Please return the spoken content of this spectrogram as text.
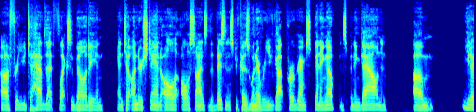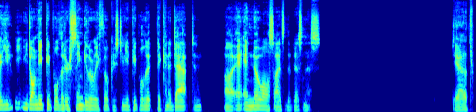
uh, for you to have that flexibility and and to understand all all sides of the business. Because whenever you've got programs spinning up and spinning down, and um, you know, you, you don't need people that are singularly focused. You need people that, that can adapt and, uh, and, and know all sides of the business. Yeah, that's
